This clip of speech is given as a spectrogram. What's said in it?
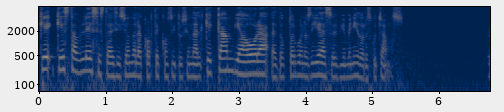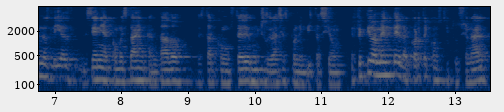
¿Qué, establece esta decisión de la Corte Constitucional? ¿Qué cambia ahora? Eh, doctor, buenos días, bienvenido, lo escuchamos. Buenos días, Senia, ¿cómo está? Encantado de estar con ustedes. Muchas gracias por la invitación. Efectivamente, la Corte Constitucional,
